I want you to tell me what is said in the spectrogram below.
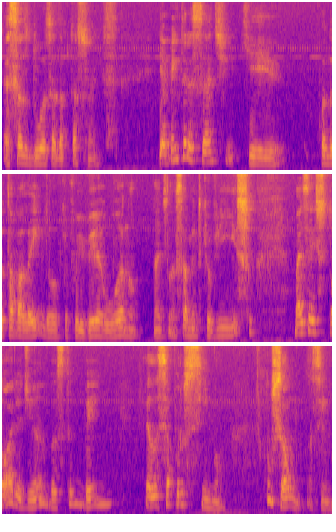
essas duas adaptações. E é bem interessante que quando eu estava lendo, que eu fui ver o ano né, de lançamento que eu vi isso, mas a história de ambas também elas se aproximam não são, assim,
